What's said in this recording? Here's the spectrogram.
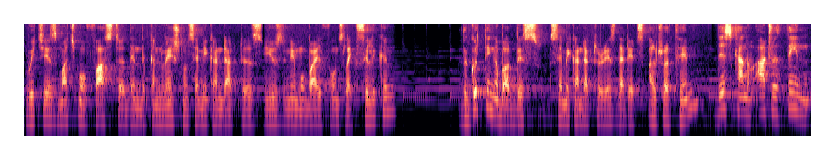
which is much more faster than the conventional semiconductors used in your mobile phones like silicon. The good thing about this semiconductor is that it's ultra thin. This kind of ultra thin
